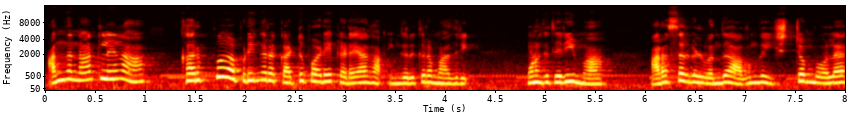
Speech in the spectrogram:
அந்த நாட்டிலலாம் கற்பு அப்படிங்கிற கட்டுப்பாடே கிடையாதான். இங்கே இருக்கிற மாதிரி. உனக்கு தெரியுமா? அரசர்கள் வந்து அவங்க இஷ்டம் போல்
